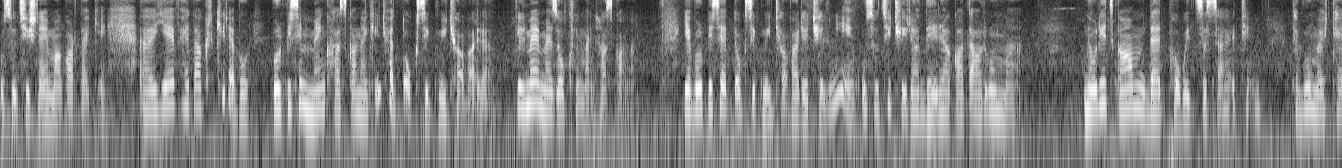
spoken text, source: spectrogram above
ուսուցիչների մակարդակի։ Եվ հետաքրքիր է, որ որpիսի մենք հասկանանք ինչ է տոքսիկ միջավայրը, ֆիլմերը մեզ օգնում են հասկանալ։ Եվ որpիսի այդ տոքսիկ միջավայրը չլինի, ուսուցիչը իր դերակատարումը նորից կամ Dead Poet Society-ին թվում էր թե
